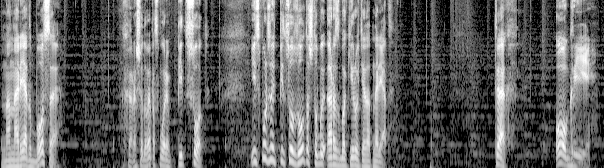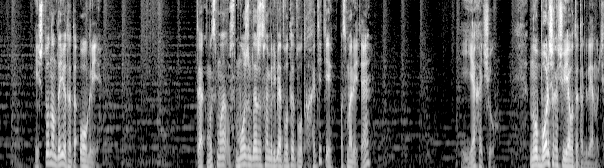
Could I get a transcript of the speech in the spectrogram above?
На наряд босса? Хорошо, давай посмотрим. 500. Использовать 500 золота, чтобы разблокировать этот наряд. Так. Огри. И что нам дает это Огри? Так, мы см сможем даже с вами, ребят, вот это вот хотите посмотреть, а? Я хочу. Но больше хочу я вот это глянуть.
